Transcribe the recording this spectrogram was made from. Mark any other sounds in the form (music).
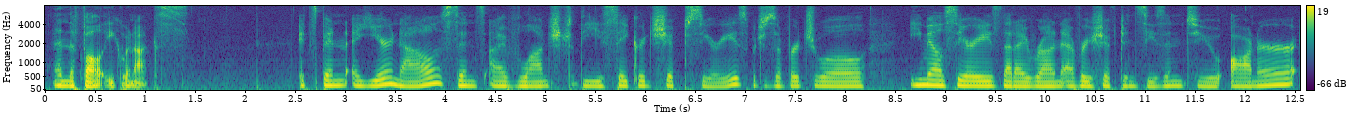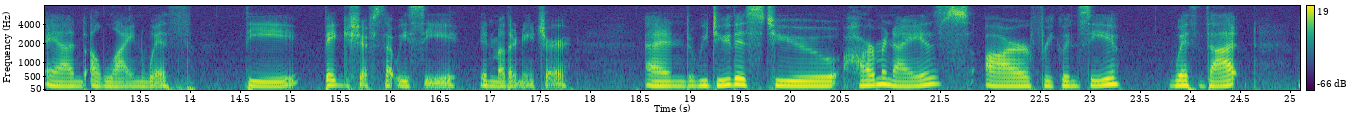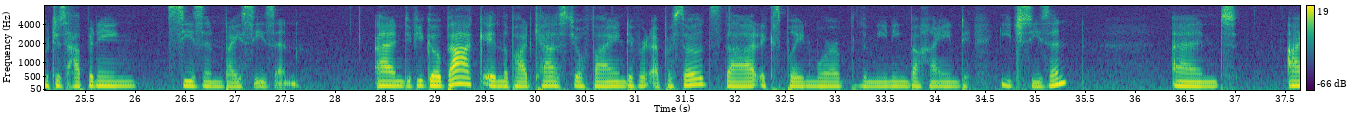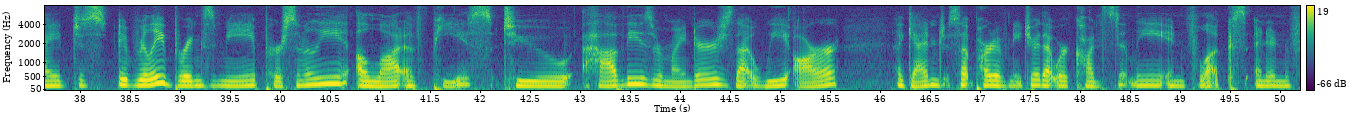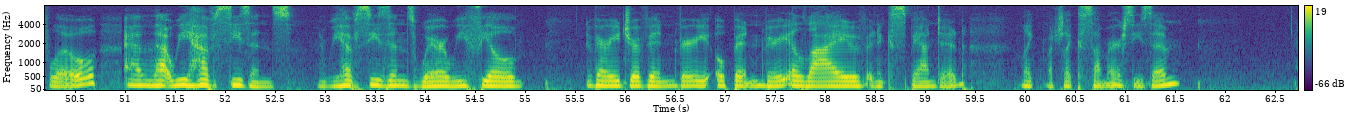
and the fall equinox. It's been a year now since I've launched the Sacred Shift series, which is a virtual email series that I run every shift in season to honor and align with the big shifts that we see in Mother Nature. And we do this to harmonize our frequency with that which is happening season by season. And if you go back in the podcast, you'll find different episodes that explain more of the meaning behind each season. And I just, it really brings me personally a lot of peace to have these reminders that we are, again, just that part of nature that we're constantly in flux and in flow, and that we have seasons we have seasons where we feel very driven, very open, very alive and expanded, like much like summer season.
